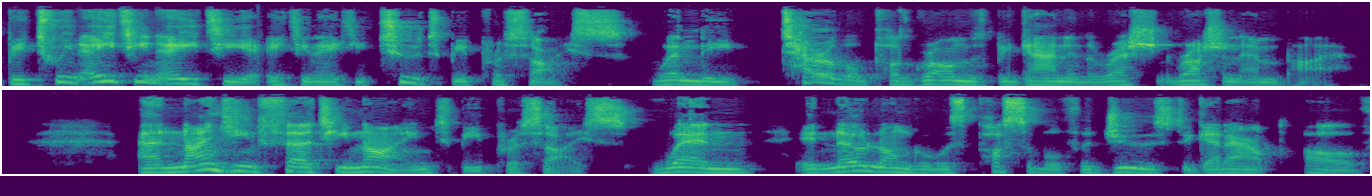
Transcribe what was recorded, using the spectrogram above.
Between 1880 and 1882, to be precise, when the terrible pogroms began in the Russian Empire, and 1939, to be precise, when it no longer was possible for Jews to get out of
